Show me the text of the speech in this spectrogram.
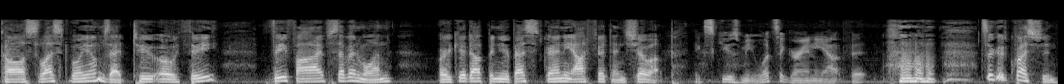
call Celeste Williams at 203-3571 or get up in your best granny outfit and show up. Excuse me, what's a granny outfit? It's a good question.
